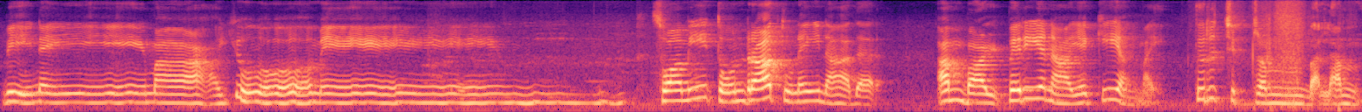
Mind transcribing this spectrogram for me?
வினை மாயுமே. சுவாமி தோன்றா துணைநாதர் அம்பாள் பெரிய நாயக்கி அம்மை. திருச்சிற்றம்பலம்.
